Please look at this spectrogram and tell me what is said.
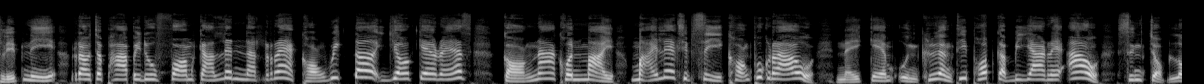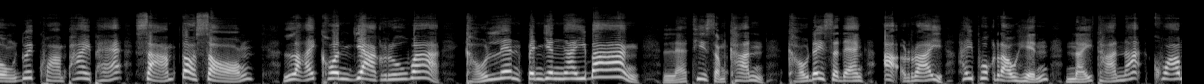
คลิปนี้เราจะพาไปดูฟอร์มการเล่นนัดแรกของวิกเตอร์โยเกเรสกองหน้าคนใหม่ หมายเลข 14 ของพวกเรา ในเกมอุ่นเครื่องที่พบกับบิยาเรอัลซึ่งจบลงด้วยความพ่ายแพ้ 3 ต่อ 2 หลายคนอยากรู้ว่า เขาเล่นเป็นยังไงบ้าง และที่สำคัญเขาได้แสดงอะไรให้พวกเราเห็นในฐานะความ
